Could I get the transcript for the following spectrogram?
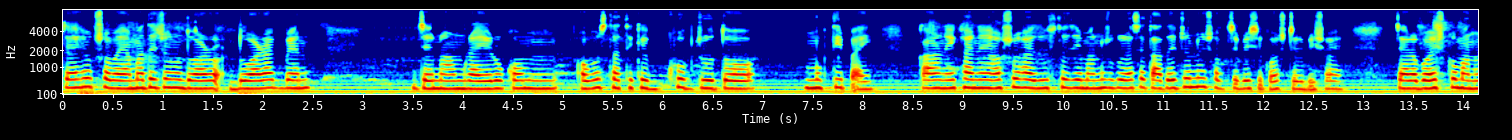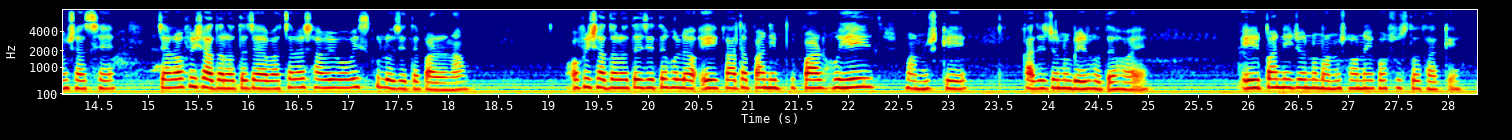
যাই হোক, সবাই আমাদের জন্য দোয়া দোয়া রাখবেন যেন আমরা এরকম অবস্থা থেকে খুব দ্রুত মুক্তি পাই। কারণ এখানে অসহায়, দুস্থ যে মানুষগুলো আছে, তাদের জন্যই সবচেয়ে বেশি কষ্টের বিষয়। যারা বয়স্ক মানুষ আছে, যারা অফিস আদালতে যায়, বাচ্চারা স্বাভাবিকভাবে স্কুলেও যেতে পারে না। অফিস আদালতে যেতে হলে এই কাদা পানি পার হয়েই মানুষকে কাজের জন্য বের হতে হয়। এই পানির জন্য মানুষ অনেক অসুস্থ থাকে।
